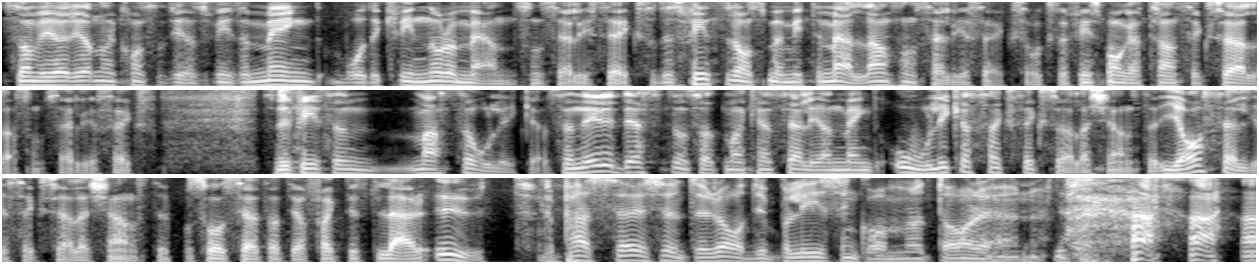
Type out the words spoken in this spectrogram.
som vi har redan konstaterat, så finns en mängd både kvinnor och män som säljer sex. Och det finns det de som är mittemellan som säljer sex också. Det finns många transsexuella som säljer sex. Så det finns en massa olika. Sen är det dessutom så att man kan sälja en mängd olika slags sexuella tjänster. Jag säljer sexuella tjänster på så sätt att jag faktiskt lär ut. Det passar så inte radiopolisen kommer och tar det här nu.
